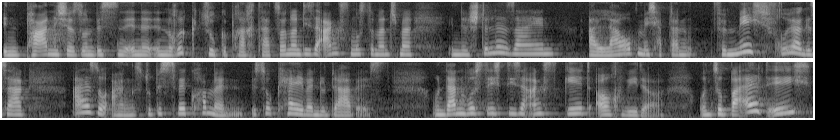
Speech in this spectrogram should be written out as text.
in panische so ein bisschen in, in Rückzug gebracht hat, sondern diese Angst musste manchmal in der Stille sein, erlauben. Ich habe dann für mich früher gesagt, also Angst, du bist willkommen, ist okay, wenn du da bist. Und dann wusste ich, diese Angst geht auch wieder. Und sobald ich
